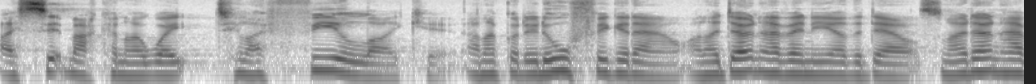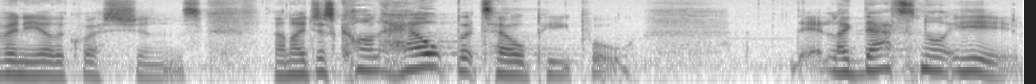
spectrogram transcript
I sit back and I wait till I feel like it and I've got it all figured out and I don't have any other doubts and I don't have any other questions and I just can't help but tell people. Like, that's not it.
